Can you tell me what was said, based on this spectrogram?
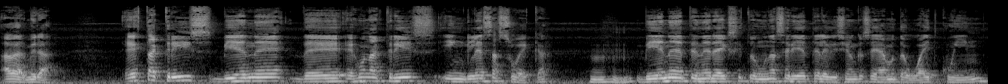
A ver, mira. Esta actriz viene de. Es una actriz inglesa sueca. Viene de tener éxito en una serie de televisión que se llama The White Queen,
